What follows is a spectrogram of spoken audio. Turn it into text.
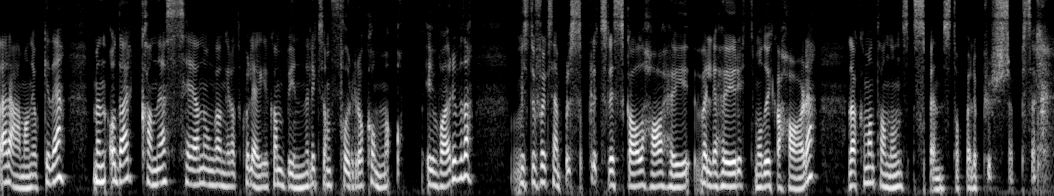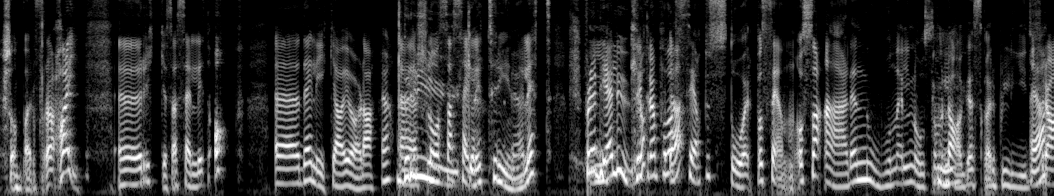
Der er man jo ikke det. Men, og der kan jeg se noen ganger at kolleger kan begynne liksom for å komme opp i varv, da. Hvis du for eksempel plutselig skal ha høy, veldig høy rytme og du ikke har det, da kan man ta noen spensthopp eller pushups eller sånn bare for å hoi, eh, rykke seg selv litt opp. Eh, det liker jeg å gjøre da. Ja, Eh, slå seg selv i trynet litt. For det er det jeg lurer Kropp, litt på. Da. ja. Se at du står på scenen, og så er det noen eller noe som lager en skarp lyd Mm. Ja. Mm. fra,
